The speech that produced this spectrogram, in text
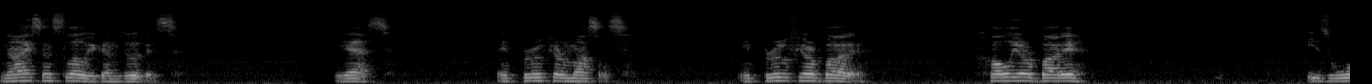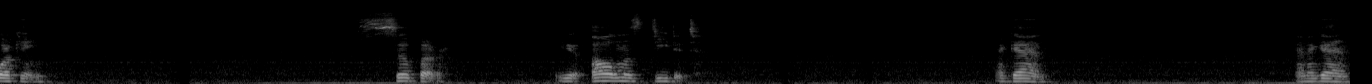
nice and slow you can do this yes improve your muscles improve your body. How your body is working. Super. You almost did it. Again. And again.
